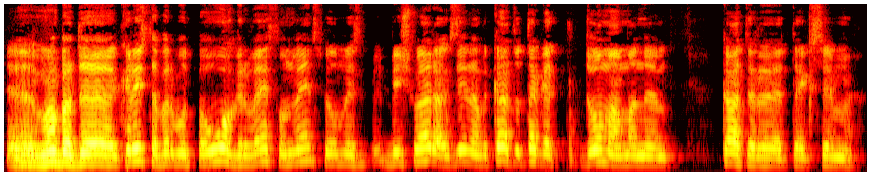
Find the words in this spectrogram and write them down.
Eh, man pat, eh, Krista, varbūt pa ogru, vefu un Ventspilu mēs bišķi vairāk zinām, bet kā tu tagad domā man, kā tur, teiksim, Eh,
